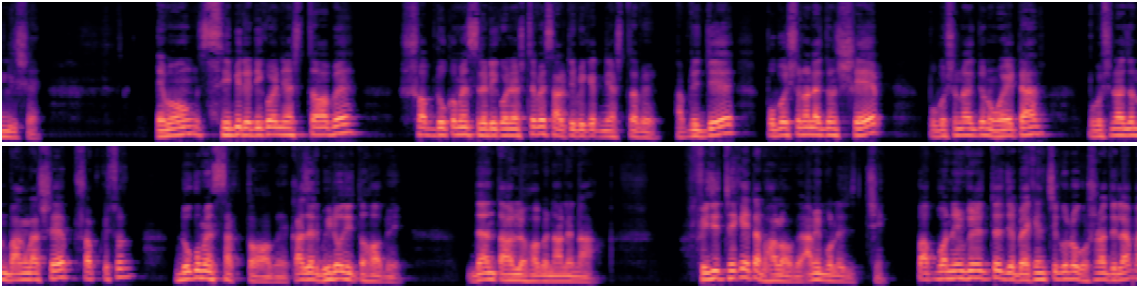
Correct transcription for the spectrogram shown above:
ইংলিশে এবং সিবি রেডি করে নিয়ে আসতে হবে। সব ডকুমেন্টস রেডি করে নিয়ে আসতে হবে। সার্টিফিকেট নিয়ে আসতে হবে। আপনি যে প্রফেশনাল একজন শেফ প্রফেশনাল একজন ওয়েটার প্রফেশনাল একজন বাংলা শেফ সবকিছুর ডকুমেন্টস থাকতে হবে। কাজের ভিডিও দিতে হবে। দেন তাহলে হবে নালে না। ফিজি থেকে এটা ভালো হবে, আমি বলে দিচ্ছি। পাপুয়া নিউগিনিতে যে ভ্যাকেন্সিগুলো ঘোষণা দিলাম,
